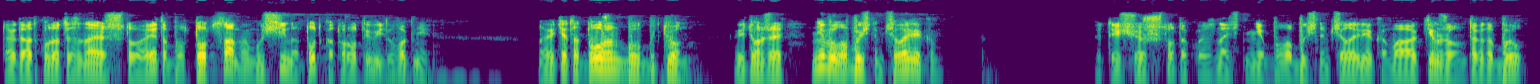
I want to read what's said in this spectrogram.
Тогда откуда ты знаешь, что это был тот самый мужчина, тот, которого ты видел в окне? Но ведь это должен был быть он. Ведь он же не был обычным человеком. Это еще что такое значит не был обычным человеком? А кем же он тогда был?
